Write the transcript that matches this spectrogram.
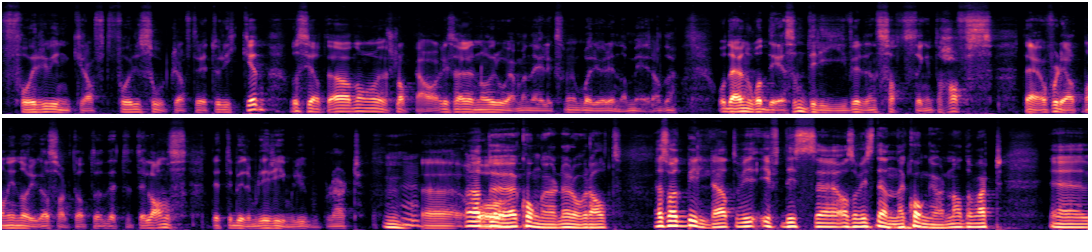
for vindkraft, for solkraft-retorikken og si at ja, nå slapper jeg av, liksom, eller nå roer jeg meg ned, liksom, jeg bare gjør enda mer av det. Og det er jo noe av det som driver den satsingen til havs. Det er jo fordi at man i Norge har sagt at dette til lands, dette begynner å bli rimelig upopulært. Eh, Ja, og- døde kongeørner overalt. Jeg så et bilde at vi, if this, eh, altså hvis denne kongeørnen hadde vært eh,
